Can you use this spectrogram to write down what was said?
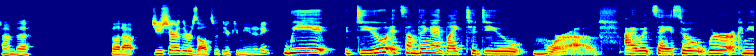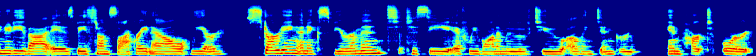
time to fill it out do you share the results with your community We do. It's something I'd like to do more of, I would say. So we're a community that is based on Slack right now. We are starting an experiment to see if we want to move to a LinkedIn group in part or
